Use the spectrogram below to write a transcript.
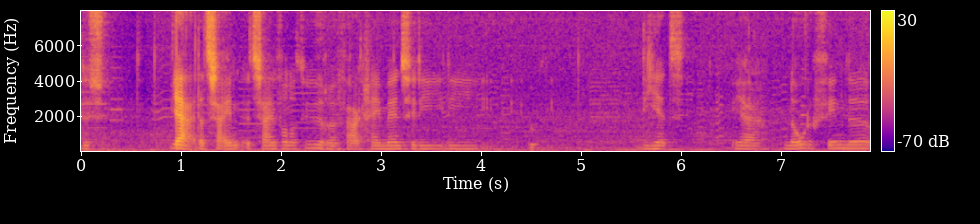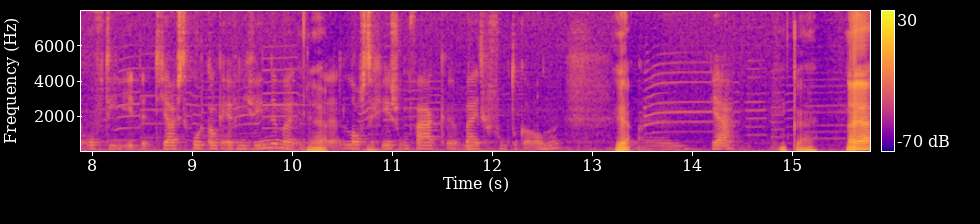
dus ja, dat zijn, het zijn van nature vaak geen mensen die, die, die het ja, nodig vinden. Of die het juiste woord kan ik even niet vinden. Maar Ja. eh, lastig is om vaak eh, bij het gevoel te komen. Ja. Ehm, ja, Oké. Nou ja,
